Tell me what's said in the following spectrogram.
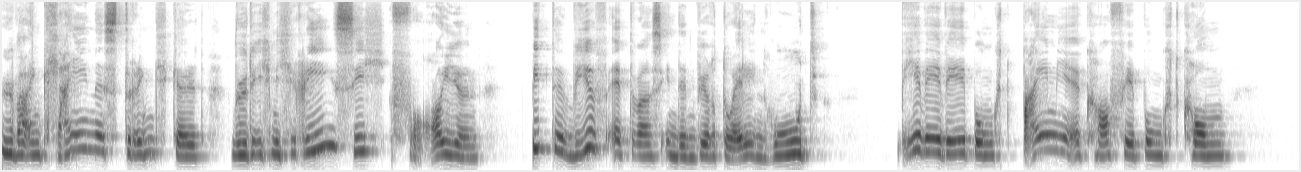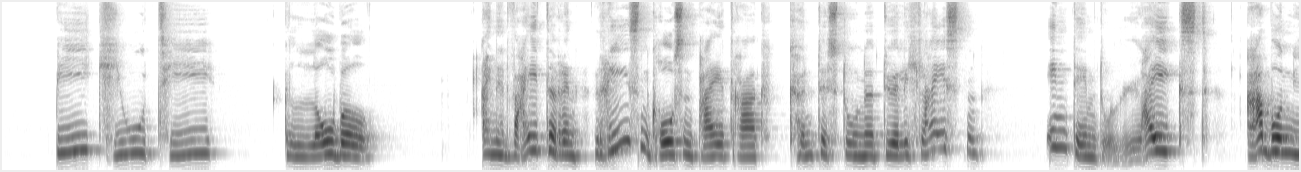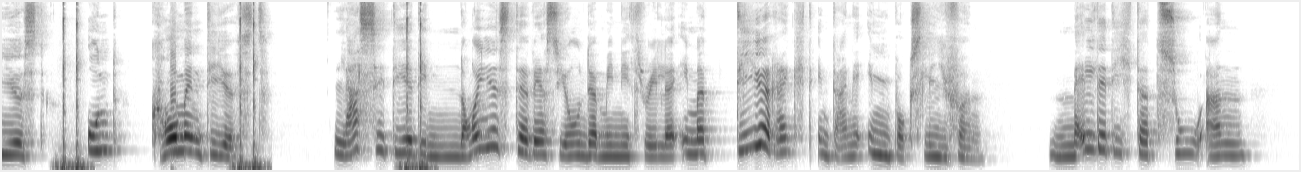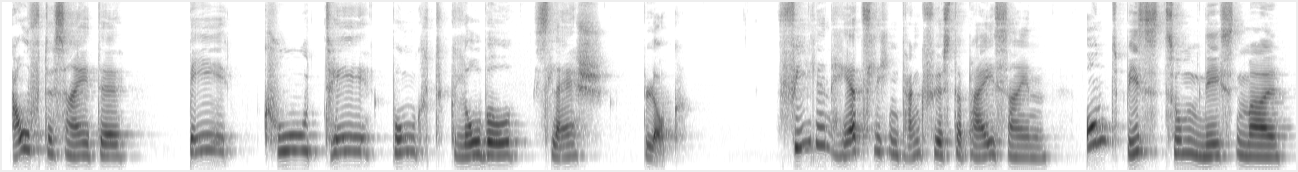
Über ein kleines Trinkgeld würde ich mich riesig freuen. Bitte wirf etwas in den virtuellen Hut. www.buymeacoffee.com BQT Global. Einen weiteren riesengroßen Beitrag könntest du natürlich leisten, indem du likest, abonnierst und kommentierst. Lasse dir die neueste Version der Mini-Thriller immer direkt in deine Inbox liefern. Melde dich dazu an auf der Seite bqt.global/blog. Vielen herzlichen Dank fürs Dabeisein und bis zum nächsten Mal.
